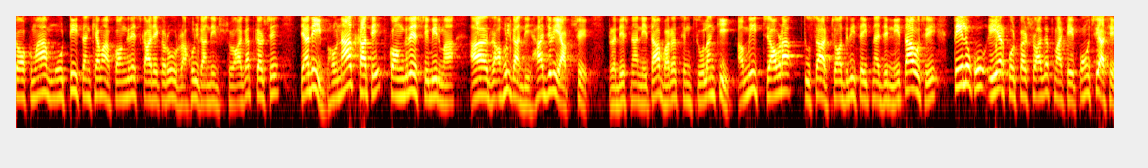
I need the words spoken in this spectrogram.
ચોકમાં મોટી સંખ્યામાં કોંગ્રેસ કાર્યકરો રાહુલ ગાંધીનું સ્વાગત કરશે. ત્યાંથી ભવનાથ ખાતે કોંગ્રેસ શિબિરમાં આ રાહુલ ગાંધી હાજરી આપશે. પ્રદેશના નેતા ભરતસિંહ સોલંકી, અમિત ચાવડા, તુષાર ચૌધરી સહિતના જે નેતાઓ છે, તે લોકો એરપોર્ટ પર સ્વાગત માટે પહોંચ્યા છે.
